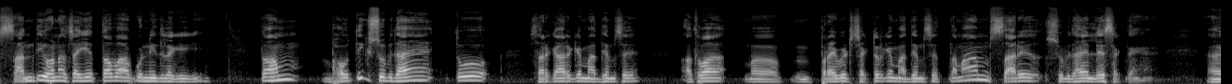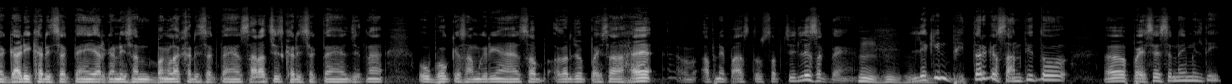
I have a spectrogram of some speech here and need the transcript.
शांति होना चाहिए तब आपको नींद लगेगी। तो हम भौतिक सुविधाएँ तो सरकार के माध्यम से अथवा प्राइवेट सेक्टर के माध्यम से तमाम सारे सुविधाएँ ले सकते हैं। गाड़ी खरीद सकते हैं एयर कंडीशन बंगला खरीद सकते हैं सारा चीज़ खरीद सकते हैं जितना उपभोग के सामग्रियाँ हैं सब अगर जो पैसा है अपने पास तो सब चीज़ ले सकते हैं। हुँ, हुँ, लेकिन भीतर का शांति तो पैसे से नहीं मिलती।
